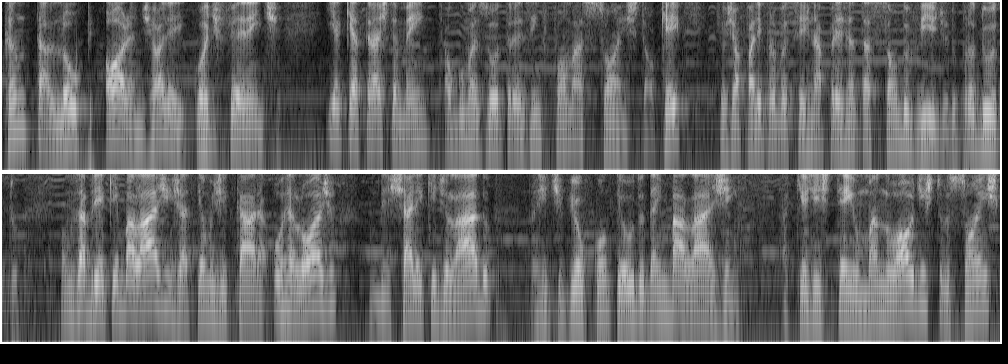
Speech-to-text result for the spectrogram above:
Cantaloupe Orange, olha aí, cor diferente. E aqui atrás também algumas outras informações, tá ok? Que eu já falei para vocês na apresentação do vídeo, do produto. Vamos abrir aqui a embalagem, já temos de cara o relógio, vamos deixar ele aqui de lado para a gente ver o conteúdo da embalagem. Aqui a gente tem o manual de instruções,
